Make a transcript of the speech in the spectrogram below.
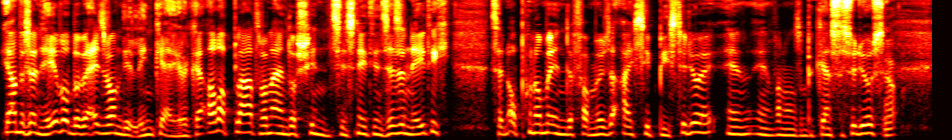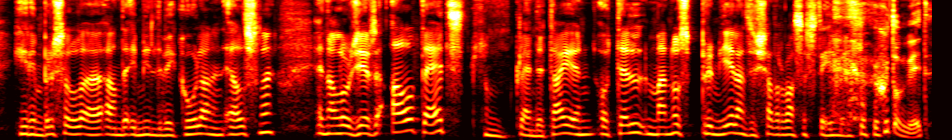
Ja, er zijn heel veel bewijzen van die link eigenlijk. Alle platen van Indochine sinds 1996 zijn opgenomen in de fameuze ICP-studio, een, een van onze bekendste studio's. Ja hier in Brussel uh, aan de Emile de Becola in Elsene. En dan logeren ze altijd, zo'n klein detail, een Hotel Manos Premier langs de Charleroi Steenweg. Goed om weten.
